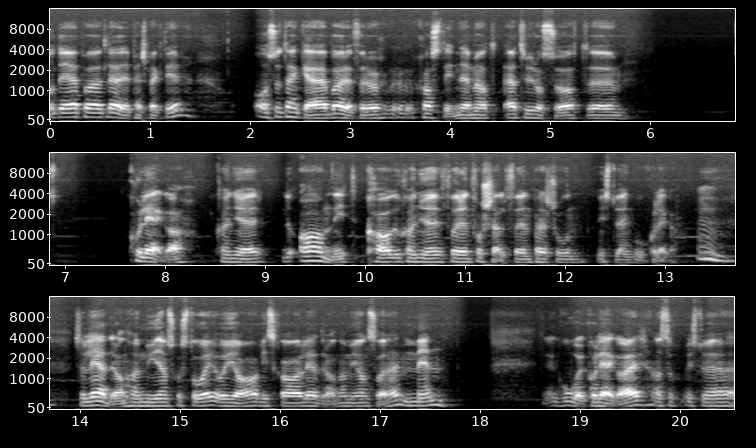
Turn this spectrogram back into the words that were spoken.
Og det er på et lederperspektiv. Og så tenker jeg bare for å kaste inn det med at jeg tror også at uh, kollegaer kan gjøre Du aner ikke hva du kan gjøre for en forskjell for en person hvis du er en god kollega. Så lederne har mye de skal stå i, og ja, vi skal lederne har mye ansvar her, men gode kollegaer altså Hvis du er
